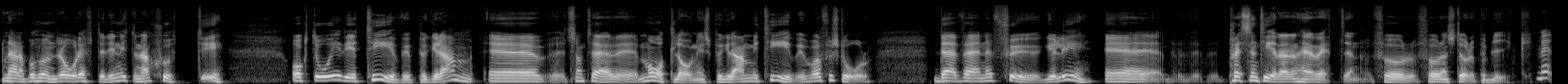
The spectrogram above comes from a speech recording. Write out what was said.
nära på hundra år efter, det är 1970. Och då är det ett tv-program, eh, sånt här eh, matlagningsprogram i tv vad jag förstår där Werner Fögeli eh, presenterar den här rätten för, för en större publik. Men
